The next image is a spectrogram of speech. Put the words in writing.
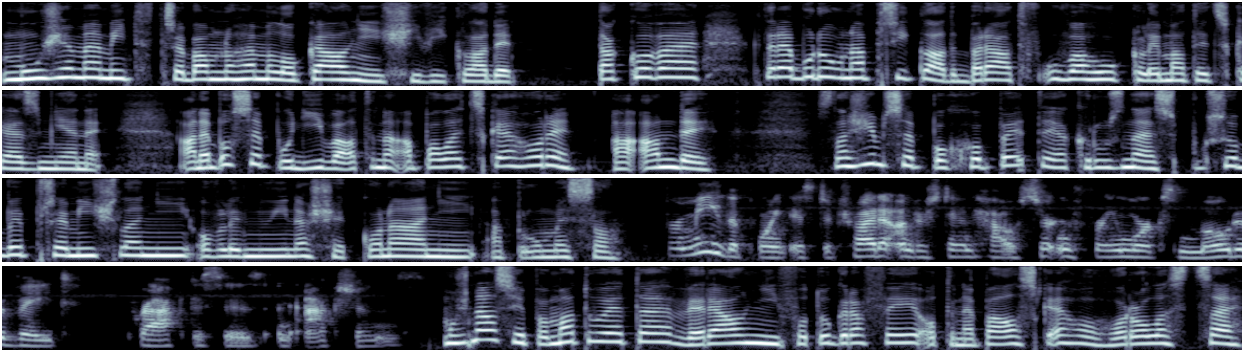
můžeme mít třeba mnohem lokálnější výklady. Takové, které budou například brát v úvahu klimatické změny, a nebo se podívat na Apalecké hory a Andy. Snažím se pochopit, jak různé způsoby přemýšlení ovlivňují naše konání a průmysl. For me, the point is to try to understand how certain frameworks motivate Možná si pamatujete virální fotografii od nepálského horolezce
